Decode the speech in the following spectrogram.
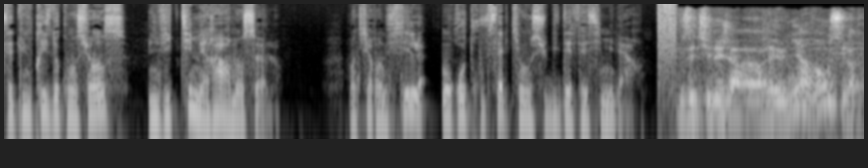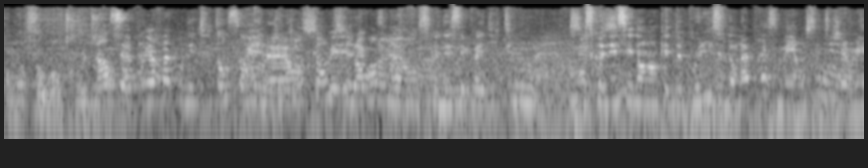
C'est une prise de conscience, une victime est rarement seule. En tirant le fil, on retrouve celles qui ont subi des faits similaires. Vous étiez déjà réunis avant ou c'est la première fois où vous retrouvez tout Non, c'est la première fois qu'on est tout ensemble. Oui, tout ensemble, c'est la première On se connaissait pas du tout. On se connaissait dans l'enquête de police ou dans la presse, mais on s'était jamais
